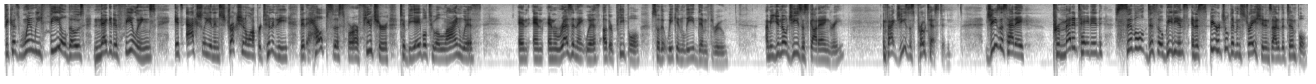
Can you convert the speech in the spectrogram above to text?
Because when we feel those negative feelings, it's actually an instructional opportunity that helps us for our future to be able to align with and, and, and resonate with other people so that we can lead them through I mean, you know, Jesus got angry. In fact, Jesus protested. Jesus had a premeditated civil disobedience and a spiritual demonstration inside of the temple.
